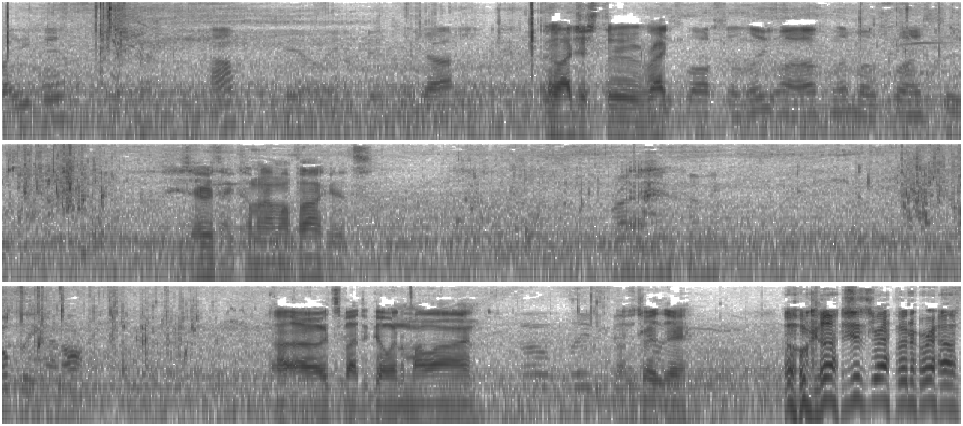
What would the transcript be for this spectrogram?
ladyfish? Huh? Yeah, ladyfish. Josh. Oh, I just threw right. Just lost a loot, uh, limo slice too. Jeez, everything coming out of my pockets. Right into me. Hopefully not on. Uh oh, it's about to go into my line. Oh, ladyfish. Oh, it's right there. Oh gosh, it's wrapping around.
